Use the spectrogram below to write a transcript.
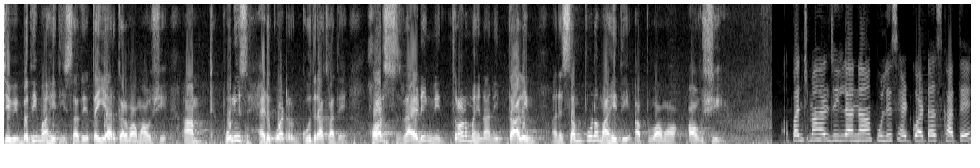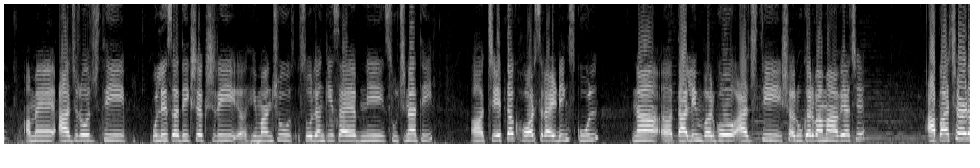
જેવી બધી માહિતી સાથે તૈયાર કરવામાં આવશે. આમ, પોલીસ હેડક્વાર્ટર ગોધરા ખાતે હોર્સ રાઇડિંગની ત્રણ મહિનાની તાલીમ અને સંપૂર્ણ માહિતી આપવામાં આવશે. પંચમહાલ જિલ્લાના પોલીસ હેડક્વાર્ટર્સ ખાતે અમે આજરોજથી પોલીસ અધિક્ષક શ્રી હિમાંશુ સોલંકી સાહેબની સૂચનાથી ચેતક હોર્સ રાઇડિંગ સ્કૂલના તાલીમ વર્ગો આજથી શરૂ કરવામાં આવ્યા છે. આ પાછળ,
